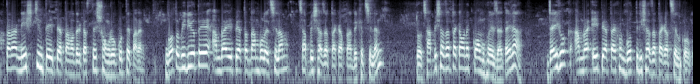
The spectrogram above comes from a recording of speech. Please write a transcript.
আপনারা নিশ্চিন্তে এই পেয়ারটা আমাদের কাছ থেকে সংগ্রহ করতে পারেন। গত ভিডিওতে আমরা এই পেয়ারটার দাম বলেছিলাম, ছাব্বিশ হাজার টাকা আপনারা দেখেছিলেন। তো ছাব্বিশ হাজার টাকা অনেক কম হয়ে যায়, তাই না? যাই হোক, আমরা এই পেয়ারটা এখন বত্রিশ হাজার টাকা সেল করব।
